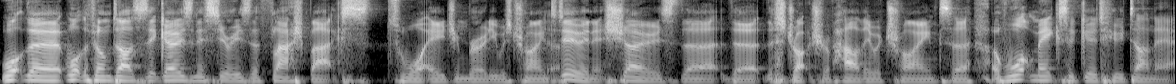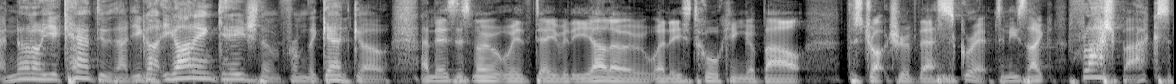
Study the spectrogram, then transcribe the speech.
what the what the film does is it goes in a series of flashbacks to what Adrien Brody was trying to do, and it shows the, the the structure of how they were trying to of what makes a good whodunit. And no, no, you can't do that. You got you got to engage them from the get go. And there's this moment with David E. Yellow when he's talking about the structure of their script, and he's like, flashbacks.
